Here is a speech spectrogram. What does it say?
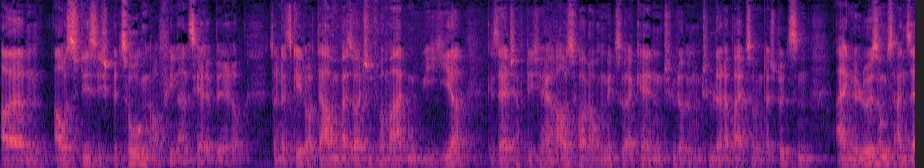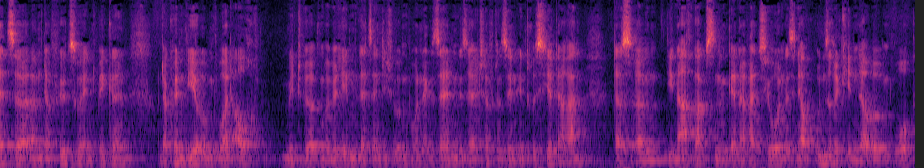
ähm, ausschließlich bezogen auf finanzielle Bildung, sondern es geht auch darum, bei solchen Formaten wie hier gesellschaftliche Herausforderungen mitzuerkennen, Schülerinnen und Schüler dabei zu unterstützen, eigene Lösungsansätze ähm, dafür zu entwickeln. Und da können wir irgendwo halt auch mitwirken, weil wir leben letztendlich irgendwo in derselben Gesellschaft und sind interessiert daran, dass ähm, die nachwachsenden Generationen, das sind ja auch unsere Kinder irgendwo,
